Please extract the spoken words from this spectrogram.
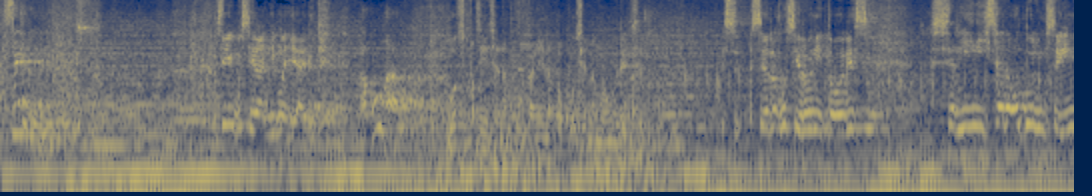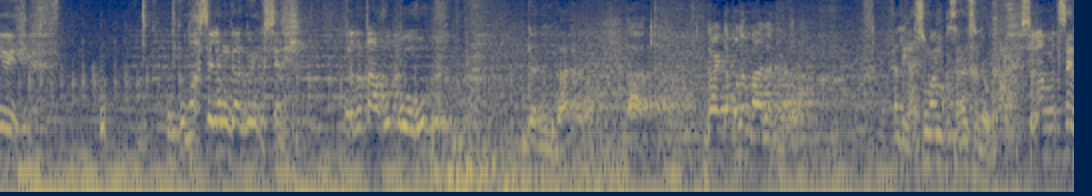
Sir! Sino po si Randy Malyari? Ako nga. Boss, pasensya na po. Kanina pa po siya namumulit, sir. S- Sir, ako si Ronnie Torres. Sir, hingi sana ako tulong sa inyo eh. Di, di ko na kasi alam gagawin ko, sir. eh. Natatakot po ako. Ganun ba? Ah, guard ako ng bala dito. Halika, sumama ka sa akin sa loob. Salamat, sir.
